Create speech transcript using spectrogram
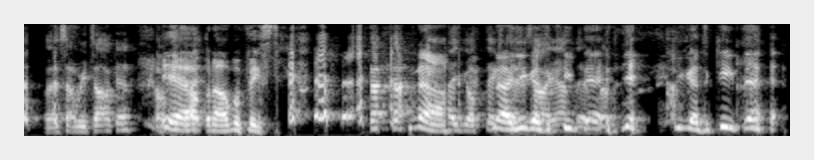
Well, that's how we talking. Yeah, but I'm gonna fix that. no, how you gonna fix no, that? you got Sorry to keep there, that. brother. Yeah, you got to keep that.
